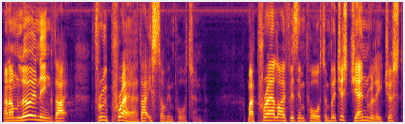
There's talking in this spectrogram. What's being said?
And I'm learning that through prayer, that is so important. My prayer life is important, but just generally, just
